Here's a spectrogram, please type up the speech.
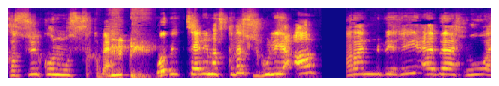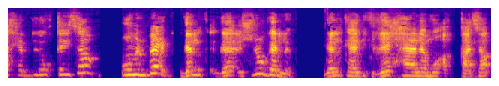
خاصو يكون مستقبح. وبالتالي ما تقدرش تقول لي آه راه النبي غير اباحوا واحد الوقيتة ومن بعد. قال لك شنو قال لك؟ قال لك هذيك غير حالة مؤقتة.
